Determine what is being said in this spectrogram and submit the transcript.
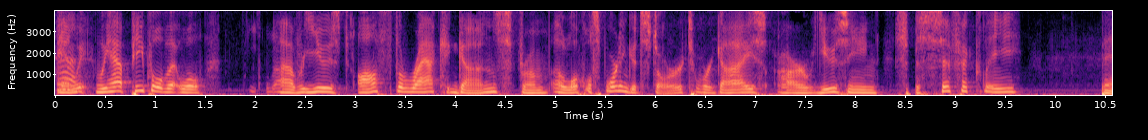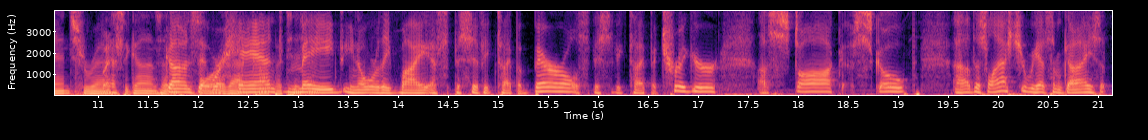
And we, we have people that will uh, use off the rack guns from a local sporting goods store to where guys are using specifically Bench rest guns that, are guns that for were that competition. handmade, you know, where they buy a specific type of barrel, a specific type of trigger, a stock, a scope. Uh, this last year, we had some guys that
